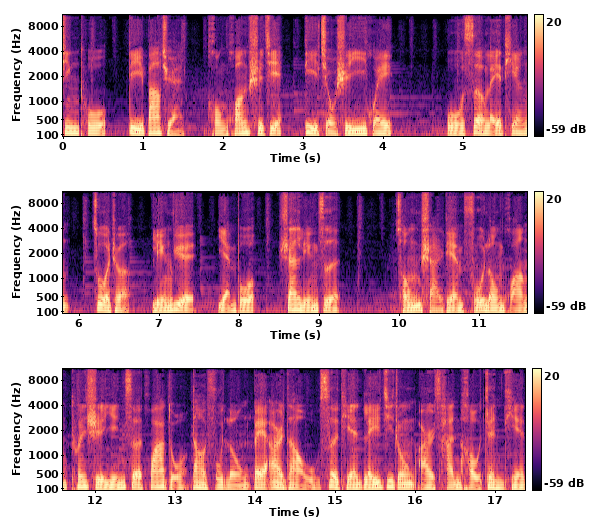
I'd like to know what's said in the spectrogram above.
星图》第八卷《洪荒世界》第九十一回，五色雷霆。作者：凌月。演播：山灵子。从闪电伏龙皇吞噬银色花朵到伏龙被二到五色天雷击中而残后震天，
